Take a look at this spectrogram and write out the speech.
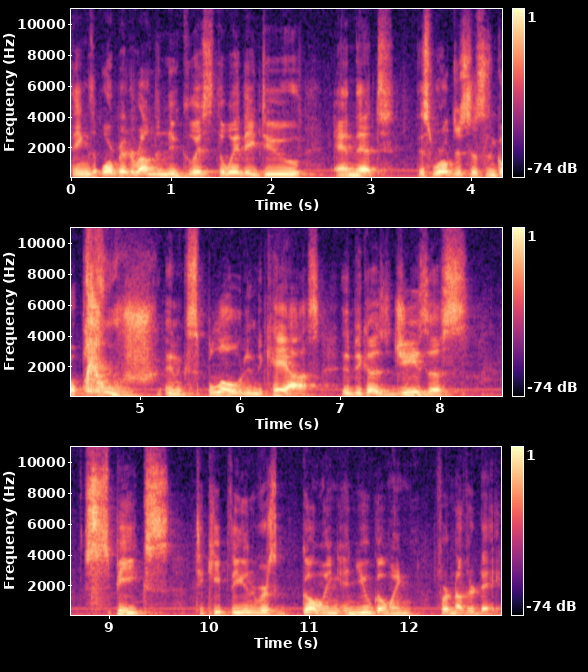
things orbit around the nucleus the way they do, and that this world just doesn't go and explode into chaos, is because Jesus speaks to keep the universe going and you going for another day.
